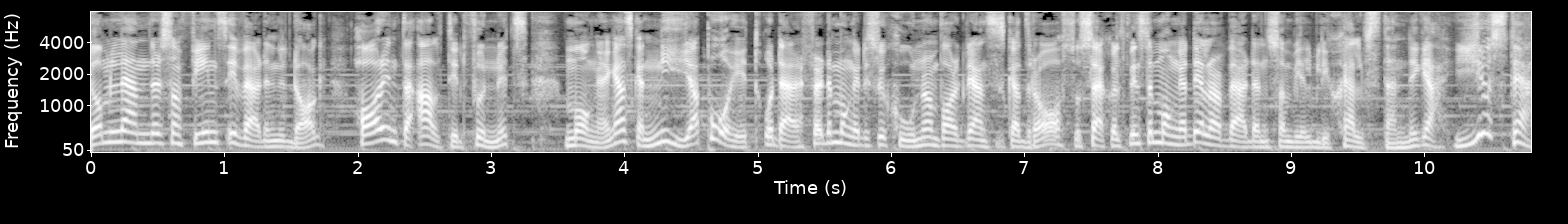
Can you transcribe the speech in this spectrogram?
De länder som finns i världen idag har inte alltid funnits. Många är ganska nya påhitt och därför är det många diskussioner om var gränser ska dras och särskilt finns det många delar av världen som vill bli självständiga. Just det!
